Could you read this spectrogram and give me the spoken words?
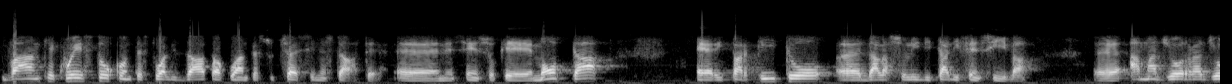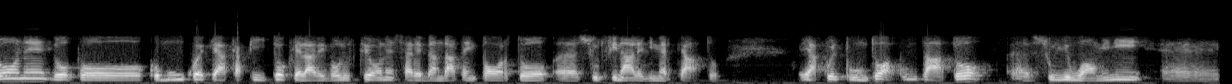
va anche questo contestualizzato a quanto è successo in estate, eh, nel senso che Motta è ripartito eh, dalla solidità difensiva, eh, a maggior ragione dopo comunque che ha capito che la rivoluzione sarebbe andata in porto eh, sul finale di mercato. E a quel punto ha puntato eh, sugli uomini eh,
